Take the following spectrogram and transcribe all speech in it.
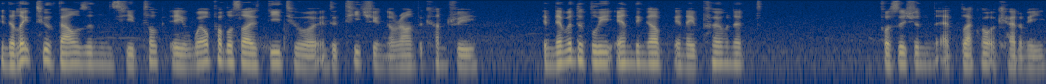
In the late 2000s, he took a well publicized detour into teaching around the country, inevitably ending up in a permanent position at Blackwell Academy.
